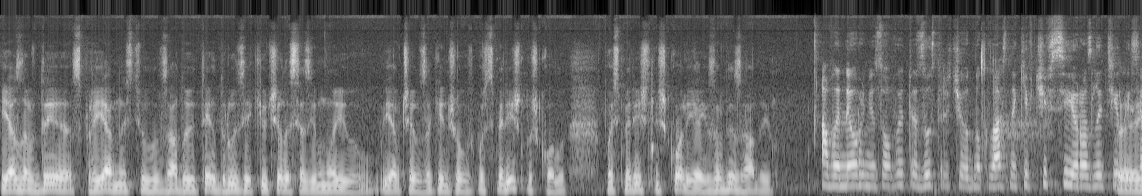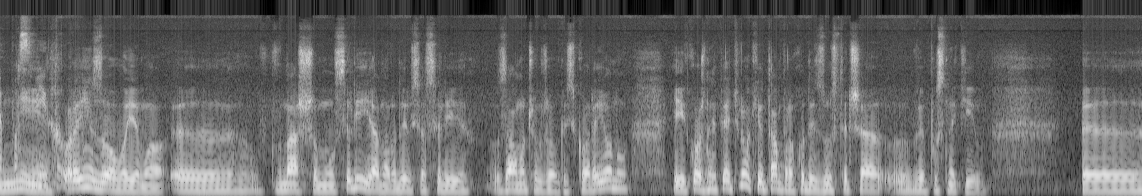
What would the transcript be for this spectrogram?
Я завжди з приємністю згадую тих друзів, які вчилися зі мною. Я вчив, закінчував восьмирічну школу. В восьмирічній школі я їх завжди згадую. А ви не організовуєте зустрічі однокласників, чи всі розлетілися по по Ні, світу? організовуємо Е, в нашому селі. Я народився в селі Замочок Жовківського району, і кожних п'ять років там проходить зустріч е, випускників. Е,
